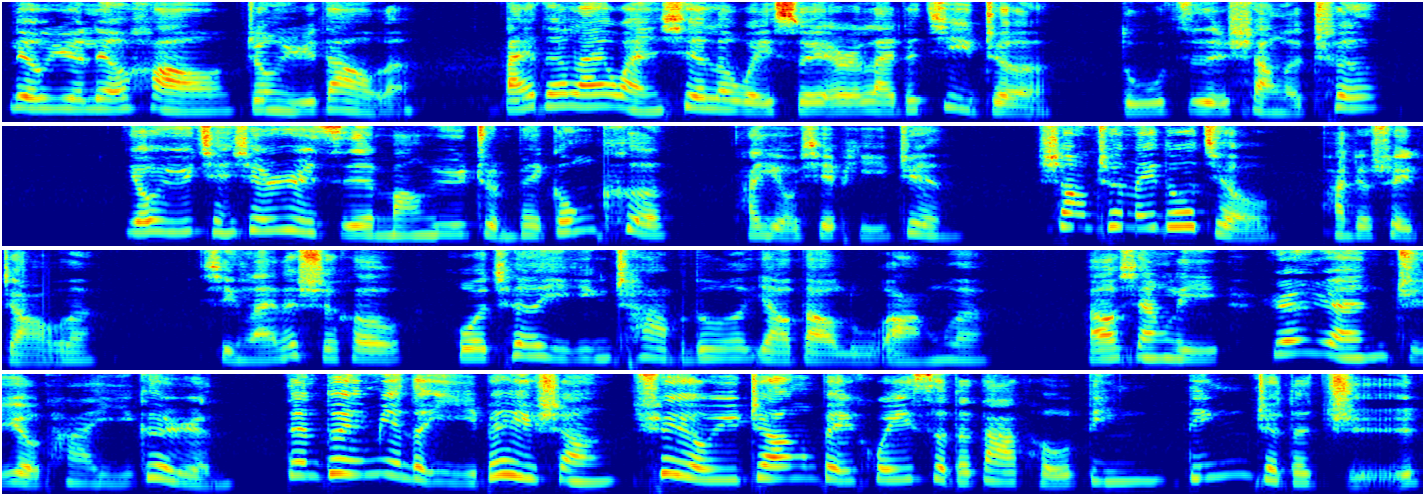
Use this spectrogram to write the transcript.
六月六号终于到了，白德莱婉谢了尾随而来的记者，独自上了车。由于前些日子忙于准备功课，他有些疲倦。上车没多久，他就睡着了。醒来的时候，火车已经差不多要到鲁昂了。包厢里仍然只有他一个人。但对面的椅背上却有一张被灰色的大头钉钉着的纸，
